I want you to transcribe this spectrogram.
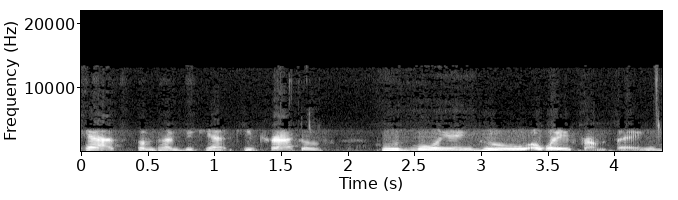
cats, sometimes you can't keep track of who's bullying who away from things.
